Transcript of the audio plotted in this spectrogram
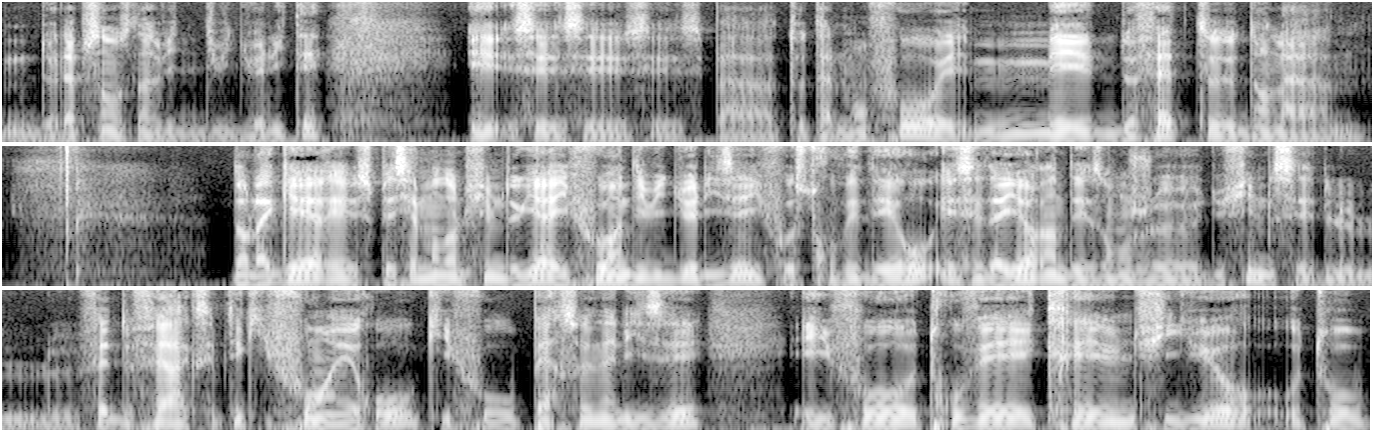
de l'absence d'individualité. Et c'est pas totalement faux, mais de fait, dans la, dans la guerre, et spécialement dans le film de guerre, il faut individualiser, il faut se trouver des héros, et c'est d'ailleurs un des enjeux du film, c'est le, fait de faire accepter qu'il faut un héros, qu'il faut personnaliser, et il faut trouver et créer une figure autour,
